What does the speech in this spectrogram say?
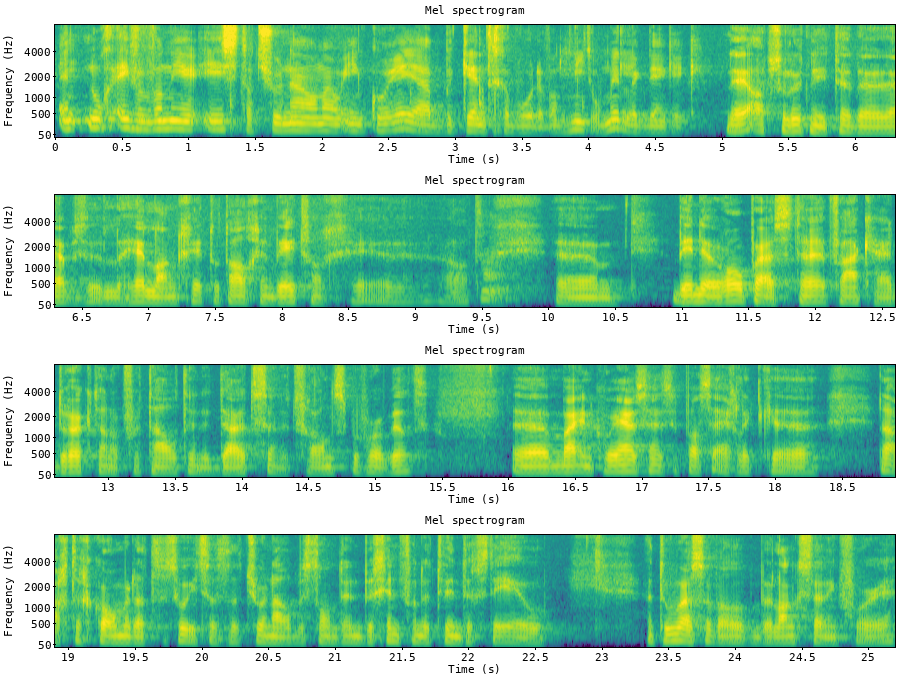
En nog even, wanneer is dat journaal nou in Korea bekend geworden? Want niet onmiddellijk, denk ik. Nee, absoluut niet. Daar hebben ze heel lang totaal geen weet van gehad. Um, Binnen Europa is het vaak herdrukt en ook vertaald in het Duits en het Frans bijvoorbeeld. Uh, maar in Korea zijn ze pas eigenlijk uh, erachter gekomen dat zoiets als dat journaal bestond in het begin van de 20e eeuw. En toen was er wel belangstelling voor.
